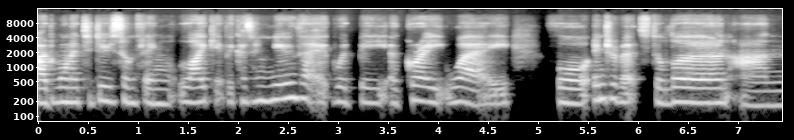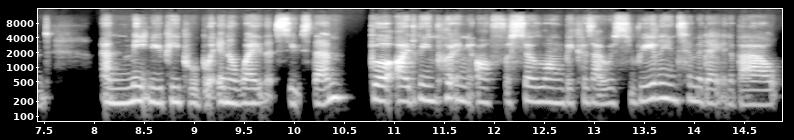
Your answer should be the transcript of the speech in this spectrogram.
I'd wanted to do something like it because I knew that it would be a great way for introverts to learn and and meet new people but in a way that suits them but I'd been putting it off for so long because I was really intimidated about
